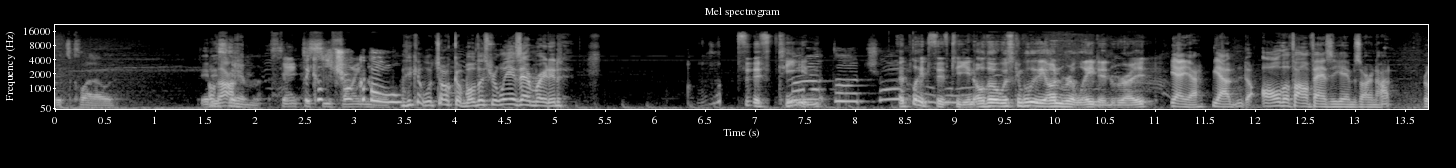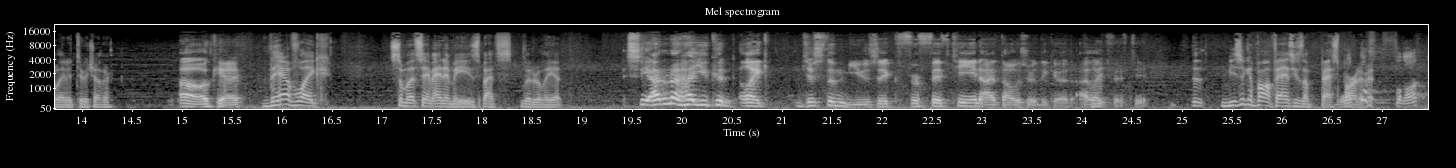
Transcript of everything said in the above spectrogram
It's Cloud. It oh is Oh, God. him. Fantasy final. I think it will Chocobo. This really is M-rated. 15. I played 15, although it was completely unrelated, right? Yeah, yeah, yeah. All the Final Fantasy games are not related to each other. Oh, okay. They have like some of the same enemies. That's literally it. See, I don't know how you could like just the music for 15. I thought was really good. I like mm. 15. The music in Final Fantasy is the best What part of the it. fuck?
